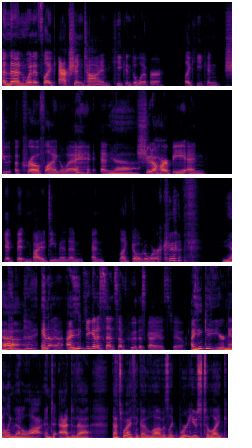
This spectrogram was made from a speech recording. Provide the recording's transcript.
And then when it's like action time, he can deliver. Like he can shoot a crow flying away and Yeah. shoot a harpy and get bitten by a demon and and like go to work. Yeah. And Yeah. I think so you get a sense of who this guy is too. I think you- you're nailing that a lot. And to add to that, that's what I think I love is like we're used to like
